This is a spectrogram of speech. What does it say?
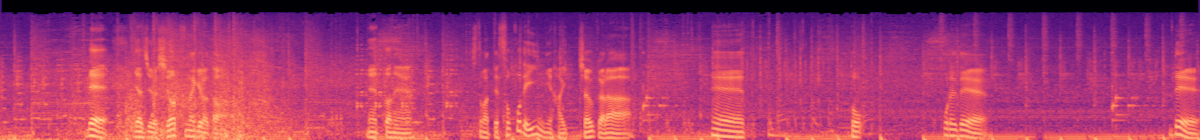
で矢印をつなげろと。えっとねちょっと待ってそこでインに入っちゃうからえー、っとこれでで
